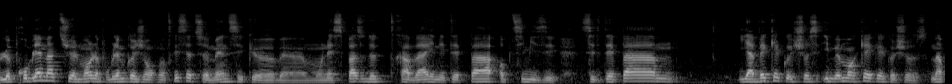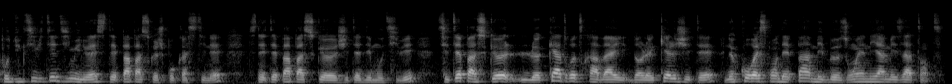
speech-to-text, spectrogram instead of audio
Le problème actuellement, le problème que j'ai rencontré cette semaine, c'est que ben, mon espace de travail n'était pas optimisé. C'était pas il y avait quelque chose, il me manquait quelque chose. Ma productivité diminuait, ce n'était pas parce que je procrastinais, ce n'était pas parce que j'étais démotivé, c'était parce que le cadre de travail dans lequel j'étais ne correspondait pas à mes besoins ni à mes attentes.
